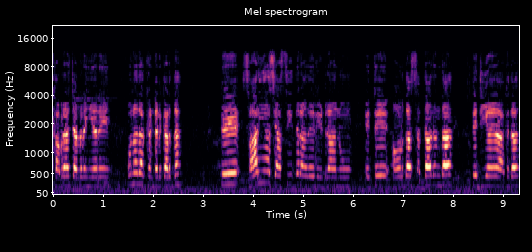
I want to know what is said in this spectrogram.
ਖਬਰਾਂ ਚੱਲ ਰਹੀਆਂ ਨੇ, ਉਹਨਾਂ ਦਾ ਖੰਡਨ ਕਰਦਾ। ਤੇ ਸਾਰੀਆਂ ਸਿਆਸੀ ਧਿਰਾਂ ਦੇ ਲੀਡਰਾਂ ਨੂੰ ਇੱਥੇ ਆਉਣ ਦਾ ਸੱਦਾ ਦਿੰਦਾ ਤੇ ਜੀ ਆਇਆਂ ਆਖਦਾ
